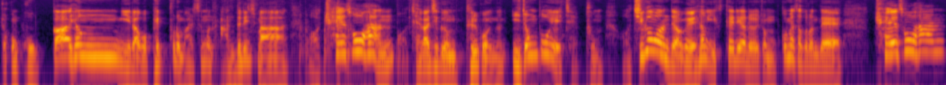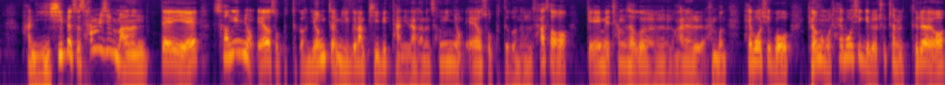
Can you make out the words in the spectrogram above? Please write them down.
조금 고가형이라고 100% 말씀은 안 드리지만 어, 최소한 어, 제가 지금 들고 있는 이 정도의 제품 어, 지금은 이제 외형 익스테리어를 좀 꾸며서 그런데 최소한 한 20에서 30만 원대의 성인용 에어소프트건 0.2g 비비탄이 나가는 성인용 에어소프트건을 사서 게임에 참석을 한번 해보시고 경험을 해보시기를 추천을 드려요.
